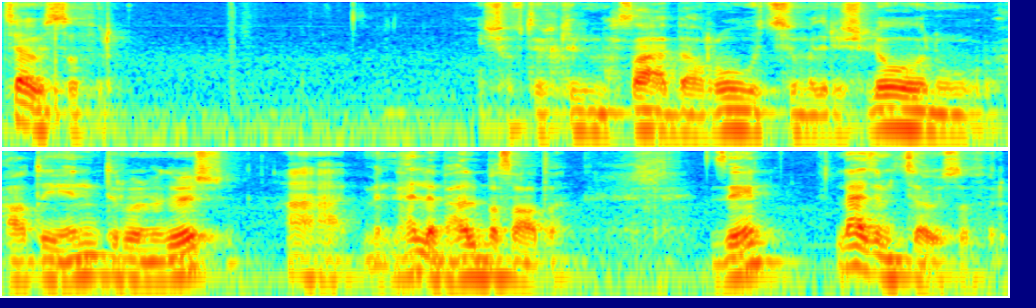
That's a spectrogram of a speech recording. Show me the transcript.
تساوي الصفر شفت الكلمة صعبة roots ومدري شلون وعاطي inter ومدري إيش. من هلا بهالبساطة. زين لازم تساوي صفر.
